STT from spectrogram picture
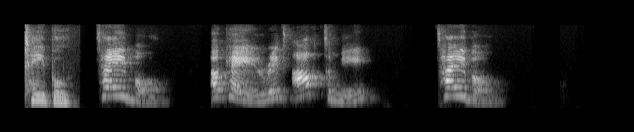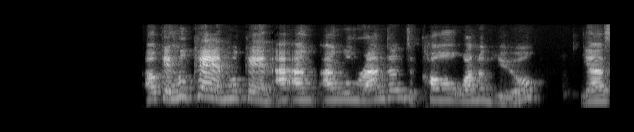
table table. Okay, read after me. Table. Okay, who can? Who can? I, I, I will random to call one of you. Yes,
